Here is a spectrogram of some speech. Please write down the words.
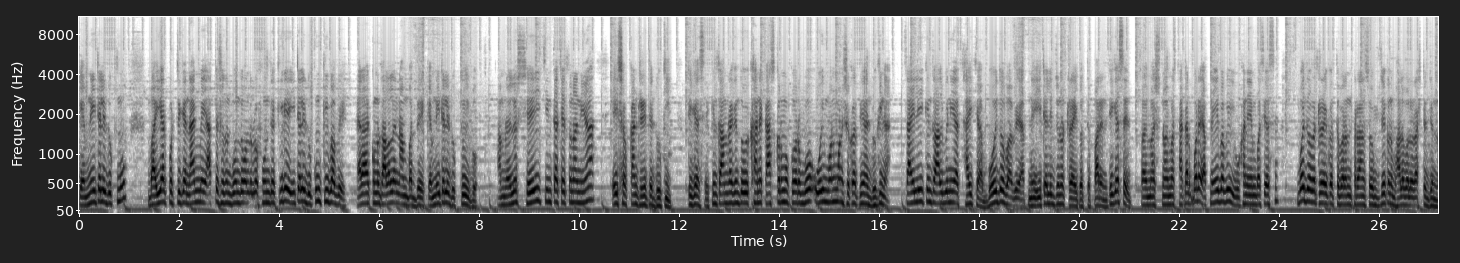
কেমনে ইটালি ঢুকমু? বা এয়ারপোর্ট থেকে নামবে আত্মীয় স্বজন বন্ধু বান্ধব ফোন দিয়ে, কিরে, ইটালি ঢুকুম কীভাবে? এরা কোনো দালালের নাম্বার দেয় কেমনে ইটালি ঢুকতে হইব? আমরা হলো সেই চিন্তা চেতনা নিয়ে এইসব কান্ট্রিতে ঢুকি, ঠিক আছে? কিন্তু আমরা কিন্তু ওইখানে কাজকর্ম করব, ওই মন মানসিকতা নিয়ে ঢুকি না। চাইলেই কিন্তু আলবেনিয়া থাইকা বৈধভাবে আপনি ইটালির জন্য ট্রাই করতে পারেন, ঠিক আছে? ছয় মাস, নয় মাস থাকার পরে আপনি এইভাবেই ওখানে এম্বাসি আছে, বৈধভাবে ট্রাই করতে পারেন ফ্রান্স হোক, যে কোনো ভালো ভালো রাষ্ট্রের জন্য।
